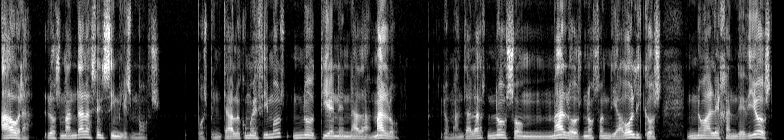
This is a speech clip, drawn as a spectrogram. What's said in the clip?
Ahora, los mandalas en sí mismos. Pues pintarlo, como decimos, no tiene nada malo. Los mandalas no son malos, no son diabólicos, no alejan de Dios,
